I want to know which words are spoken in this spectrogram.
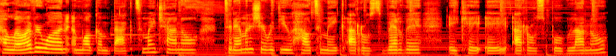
Hello everyone and welcome back to my channel. Today I'm going to share with you how to make arroz verde aka arroz poblano.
